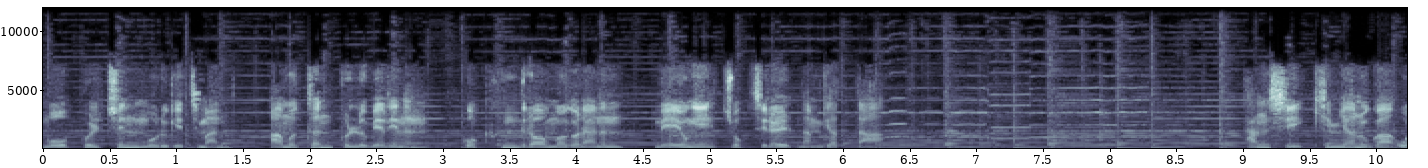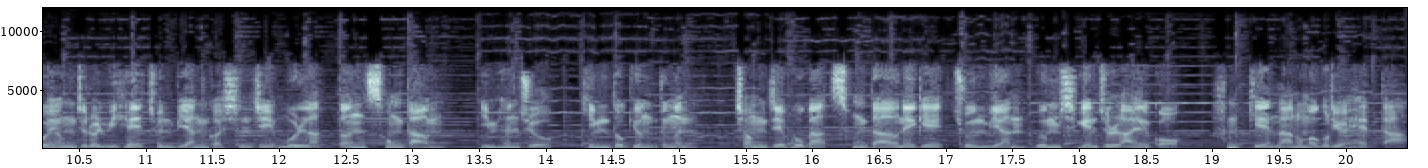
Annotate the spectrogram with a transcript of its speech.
뭐 볼진 모르겠지만 아무튼 블루베리는 꼭 흔들어 먹으라는 내용의 쪽지를 남겼다. 당시 김현우가 오영주를 위해 준비한 것인지 몰랐던 송다은, 임현주, 김도균 등은 정재호가 송다은에게 준비한 음식인 줄 알고 함께 나눠 먹으려 했다.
